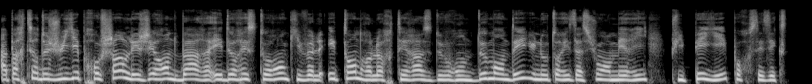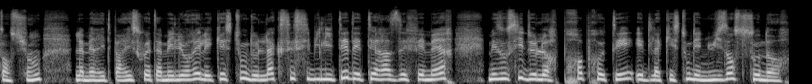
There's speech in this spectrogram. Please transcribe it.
À partir de juillet prochain, les gérants de bars et de restaurants qui veulent étendre leurs terrasses devront demander une autorisation en mairie, puis payer pour ces extensions. La mairie de Paris souhaite améliorer les questions de l'accessibilité des terrasses éphémères, mais aussi de leur propreté et de la question des nuisances sonores.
